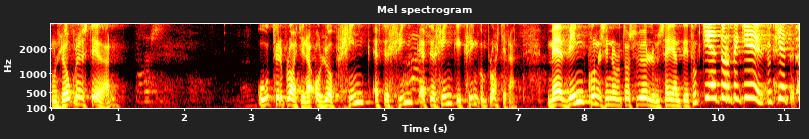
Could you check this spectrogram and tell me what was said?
Hún hljóp með stegan út fyrir blokkina og hljóp ring eftir ring eftir ring í kringum blokkina. Með vinkonu sinni út á svölum segjandi þú getur þetta ekki þú getur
